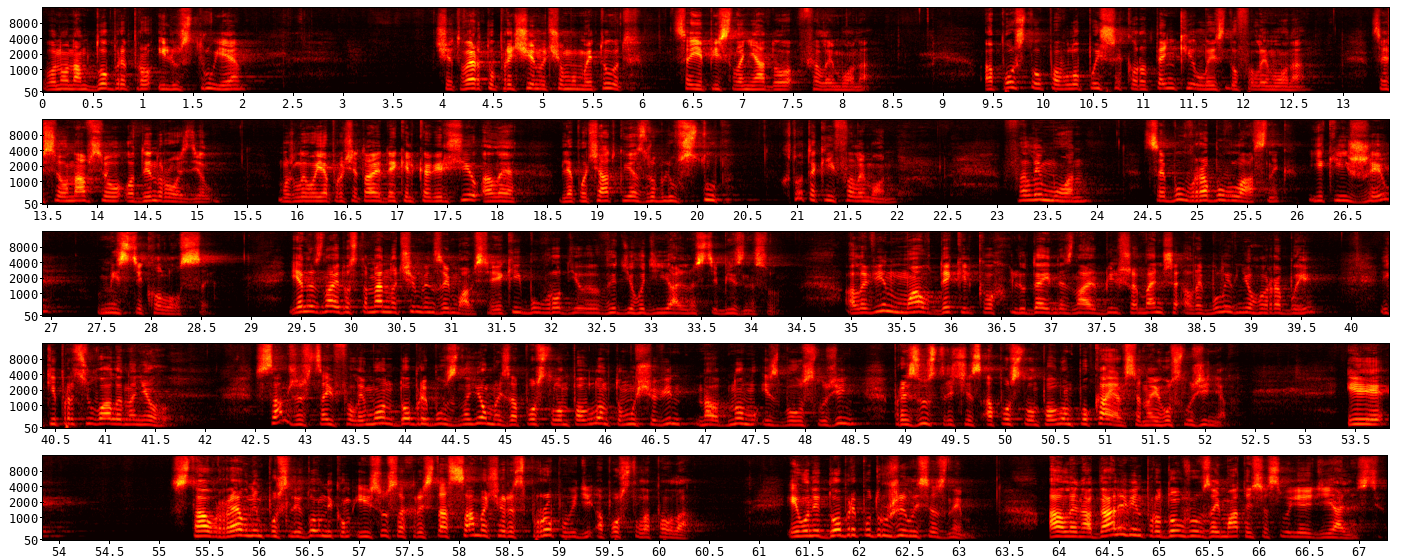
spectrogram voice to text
Воно нам добре проілюструє четверту причину, чому ми тут, це є післання до Филимона. Апостол Павло пише коротенький лист до Филимона. Це всього-навсього один розділ. Можливо, я прочитаю декілька віршів, але для початку я зроблю вступ. Хто такий Филимон? Филимон це був рабовласник, який жив в місті Колоси. Я не знаю достеменно, чим він займався, який був род від його діяльності бізнесу. Але він мав декількох людей, не знаю більше-менше, але були в нього раби, які працювали на нього. Сам же ж цей Филимон добре був знайомий з апостолом Павлом, тому що він на одному із богослужінь при зустрічі з апостолом Павлом покаявся на його служіннях. І став ревним послідовником Ісуса Христа саме через проповіді апостола Павла. І вони добре подружилися з ним. Але надалі він продовжував займатися своєю діяльністю.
